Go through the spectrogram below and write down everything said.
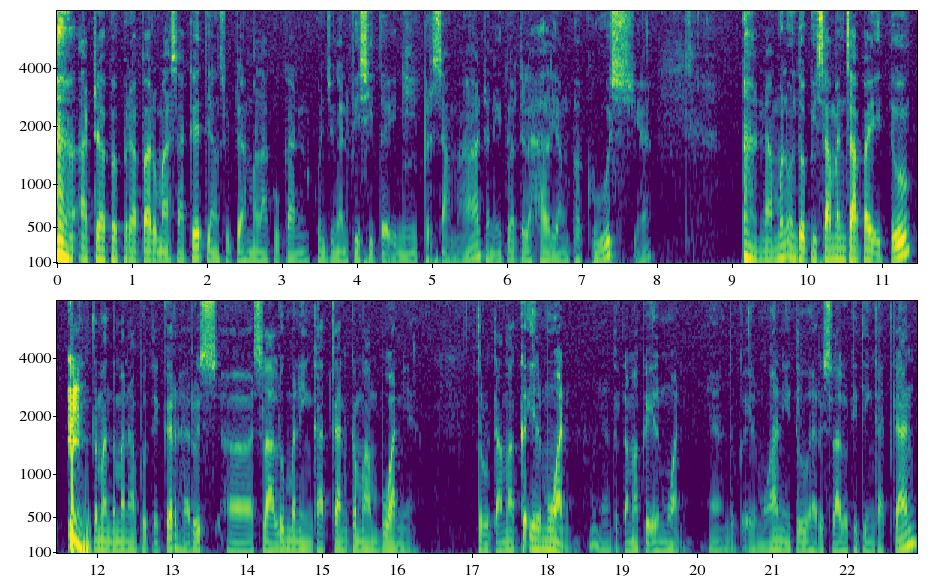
ada beberapa rumah sakit yang sudah melakukan kunjungan visite ini bersama dan itu adalah hal yang bagus ya. Namun untuk bisa mencapai itu teman-teman apoteker harus uh, selalu meningkatkan kemampuannya terutama keilmuan ya, terutama keilmuan ya. Untuk keilmuan itu harus selalu ditingkatkan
